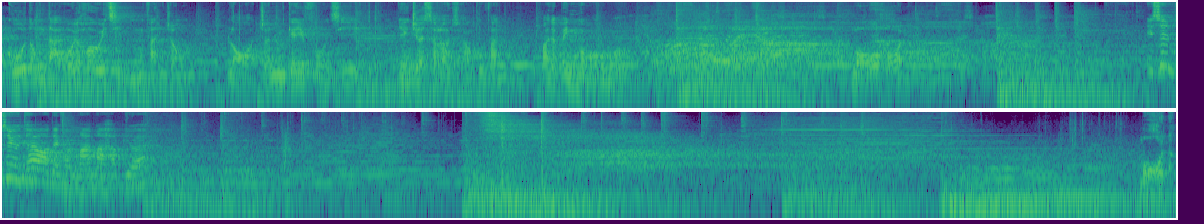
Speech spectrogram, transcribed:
喺股東大會開會前五分鐘，羅俊基父子已經將佢手頭上嘅股份賣咗俾我喎。冇可能。你需唔需要睇下我哋份買賣合約啊？冇可能！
